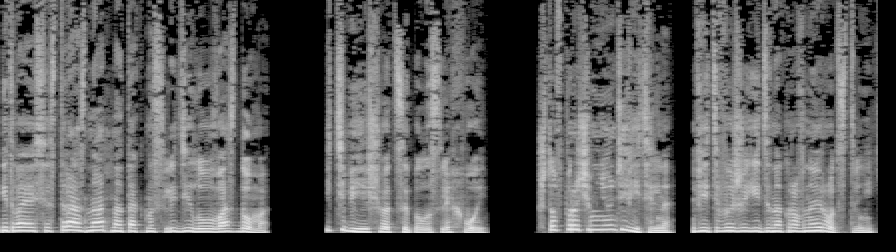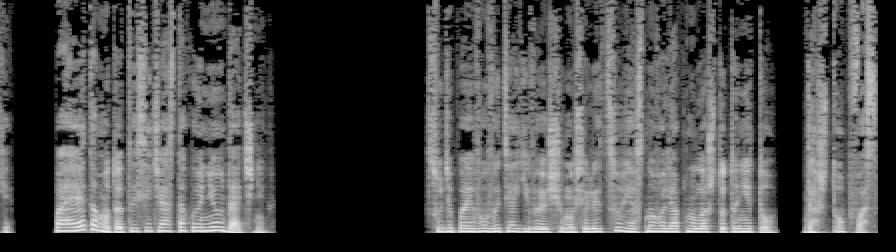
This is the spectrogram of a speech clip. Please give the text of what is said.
и твоя сестра знатно так наследила у вас дома, и тебе еще отсыпала с лихвой. Что, впрочем, неудивительно, ведь вы же единокровные родственники. Поэтому-то ты сейчас такой неудачник. Судя по его вытягивающемуся лицу, я снова ляпнула что-то не то. Да чтоб вас!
